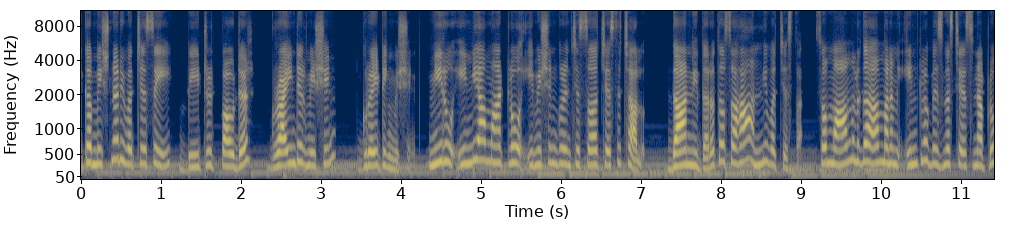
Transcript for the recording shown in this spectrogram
ఇక మిషనరీ వచ్చేసి beetroot powder grinder machine grating machine. మీరు ఇండియా మార్ట్లో ఈ మిషన్ గురించి సర్చ్ చేస్తే చాలు. దాన్ని ధరతో సహా అన్ని వచ్చేస్తాయి. సో మామూలుగా మనం ఇంట్లో బిజినెస్ చేసినప్పుడు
